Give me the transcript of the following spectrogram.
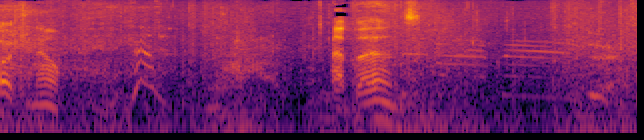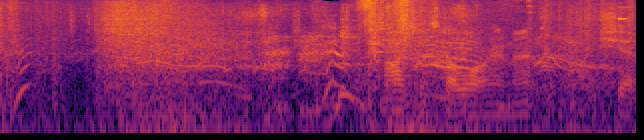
Fucking hell. That burns. Nice gonna start watering in a minute. Oh, shit.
